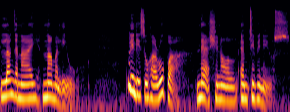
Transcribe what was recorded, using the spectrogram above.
Langanai Namaliu. Lindy Suharupa, National MTV News.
